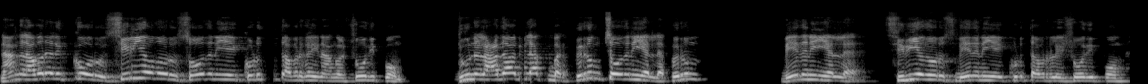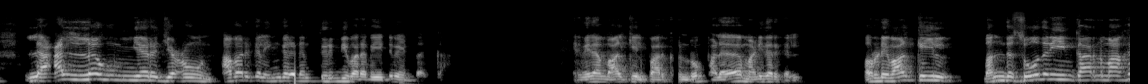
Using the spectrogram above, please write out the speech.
நாங்கள் அவர்களுக்கு ஒரு சிறியதொரு சோதனையை கொடுத்து அவர்களை நாங்கள் சோதிப்போம். தூனல் அதாபில் அக்பர் பெரும் சோதனை அல்ல பெரும் வேதனை அல்ல. சிறியதொரு வேதனையை கொடுத்து அவர்களை சோதிப்போம். லஅல்லஹும் யர்ஜிஊன். அவர்கள் எங்களிடம் திரும்பி வர வேண்டும் என்பதற்காக. எனவேதான் வாழ்க்கையில் பார்க்கின்றோம் பல மனிதர்கள் அவருடைய வாழ்க்கையில் வந்த சோதனையின் காரணமாக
